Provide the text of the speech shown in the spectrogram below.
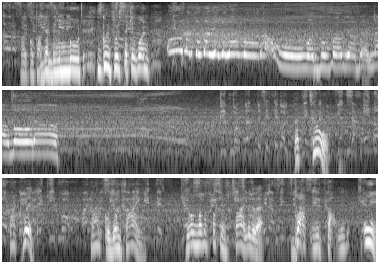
Ahora sí Marco se Fabian de viene, la se viene. Mora. He's going for a second one. Oh, Marco Fabian de la Oh, Marco Fabian de la Mora. Qué importante es este gol. That's two. That quick. Marco, you're fine. You're motherfucking fine. Look at that. But you thought, nigga. Ooh.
